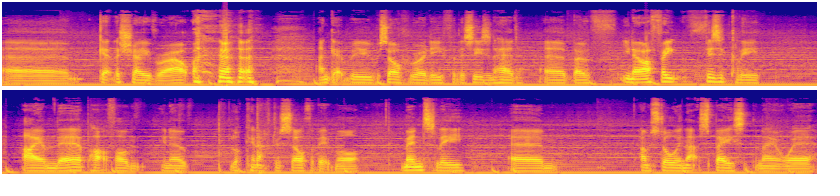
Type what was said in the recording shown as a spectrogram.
um, get the shaver out, and get me myself ready for the season ahead. Uh, both, you know, I think physically I am there. Apart from you know looking after myself a bit more, mentally, um, I'm still in that space at the moment where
